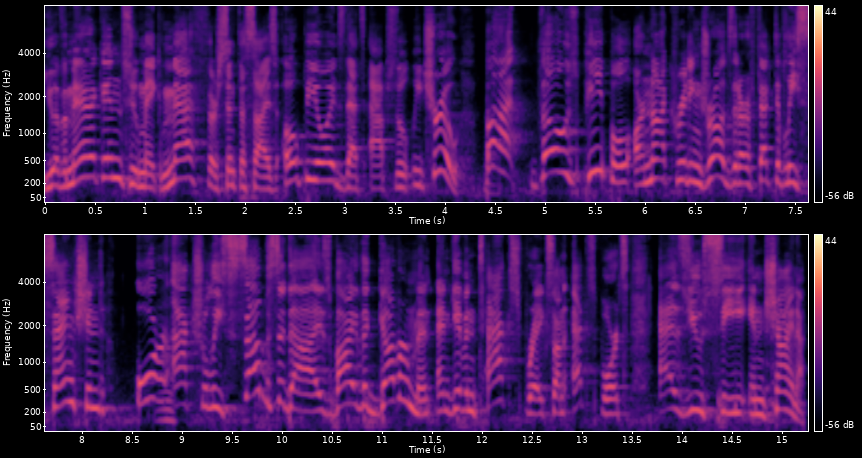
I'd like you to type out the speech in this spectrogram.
You have Americans who make meth or synthesize opioids. That's absolutely true. But those people are not creating drugs that are effectively sanctioned or actually subsidized by the government and given tax breaks on exports as you see in China.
